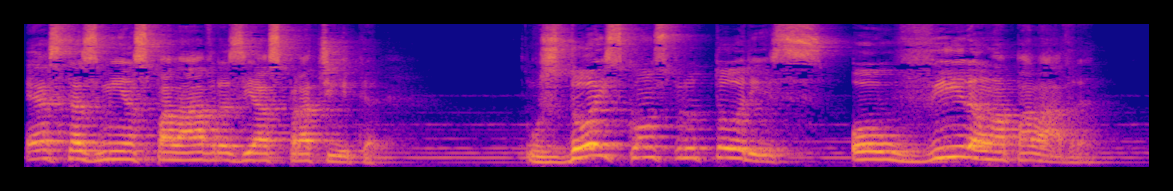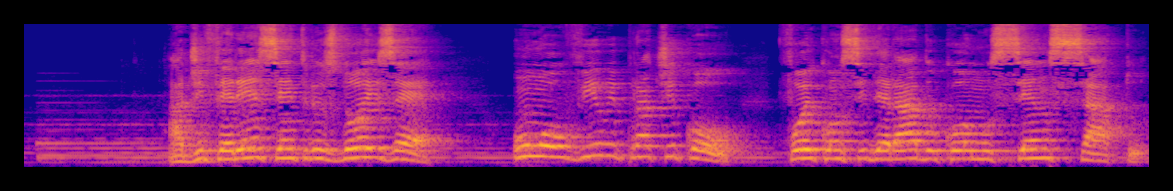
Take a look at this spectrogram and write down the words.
estas minhas palavras e as pratica. Os dois construtores ouviram a palavra. A diferença entre os dois é: um ouviu e praticou, foi considerado como sensato.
